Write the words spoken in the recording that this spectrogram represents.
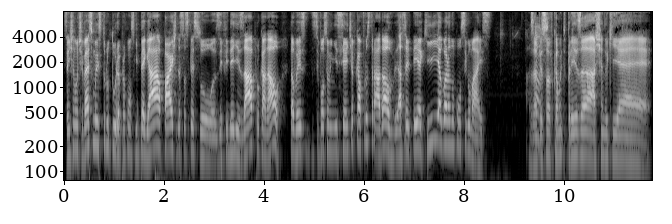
Se a gente não tivesse uma estrutura pra conseguir pegar a parte dessas pessoas e fidelizar pro canal, talvez se fosse um iniciante ia ficar frustrado. Ah, acertei aqui e agora eu não consigo mais. Às vezes a pessoa fica muito presa achando que é.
